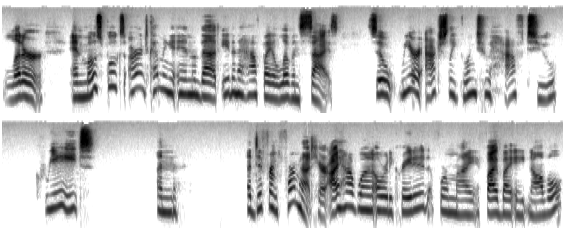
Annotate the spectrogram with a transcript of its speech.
letter and most books aren't coming in that 8.5 by 11 size. So we are actually going to have to create an, a different format here. I have one already created for my 5 by 8 novel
